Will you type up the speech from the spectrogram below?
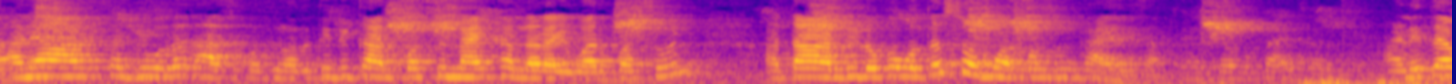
आणि आज सगळी बोलतात आजपासून. आता तिने कालपासून नाही खाल्ला रविवारपासून. आता अर्धी लोक बोलतात सोमवारपासून खायचा. आणि त्या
